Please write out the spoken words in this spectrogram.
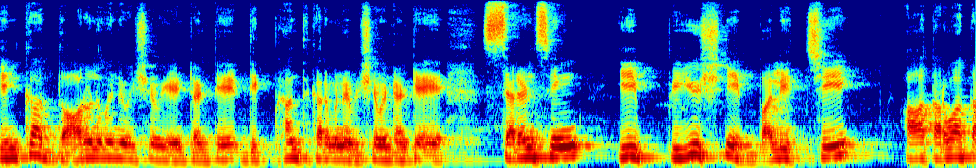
ఇంకా దారుణమైన విషయం ఏంటంటే దిగ్భ్రాంతికరమైన విషయం ఏంటంటే శరణ్ సింగ్ ఈ పీయూష్ని బలిచ్చి ఆ తర్వాత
